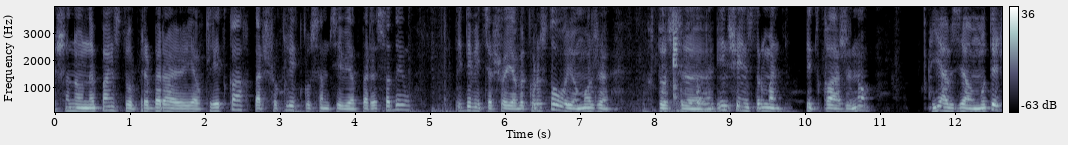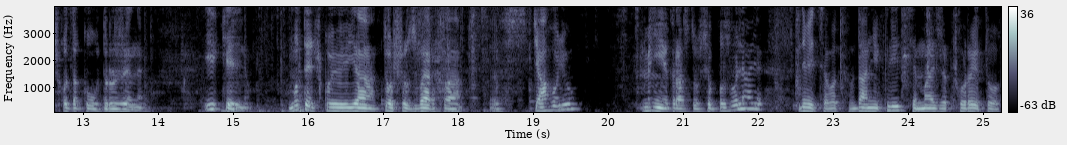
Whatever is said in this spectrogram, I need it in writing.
Шановне панство, прибираю я в клітках. Першу клітку самців я пересадив. І дивіться, що я використовую. Може хтось е, інший інструмент підкаже. Ну, я взяв мотичку таку в дружини і кильню. Мотичкою я то, що зверху е, стягую. Мені якраз то все дозволяє. Дивіться, от в даній клітці майже корито,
